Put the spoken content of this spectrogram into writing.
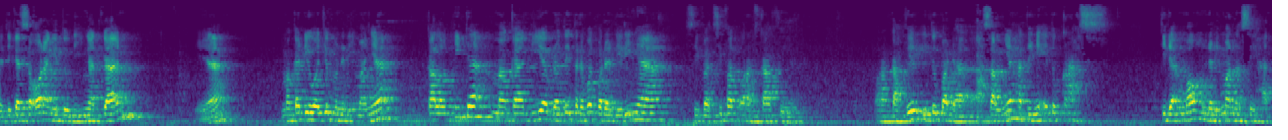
Ketika seorang itu diingatkan, ya, maka dia wajib menerimanya. Kalau tidak, maka dia berarti terdapat pada dirinya sifat-sifat orang kafir. Orang kafir itu pada asalnya hatinya itu keras, tidak mau menerima nasihat,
